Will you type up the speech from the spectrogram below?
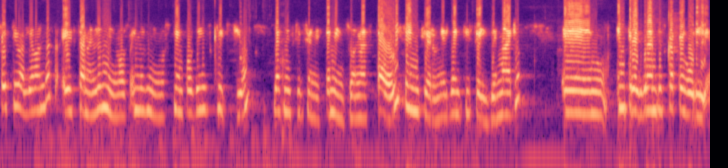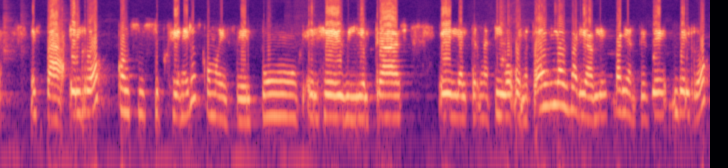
Festival de Bandas están en los mismos en los mismos tiempos de inscripción. Las inscripciones también son hasta hoy, se iniciaron el 26 de mayo, en tres grandes categorías. Está el rock con sus subgéneros, como es el punk, el heavy, el trash, el alternativo, bueno, todas las variables, variantes de, del rock,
